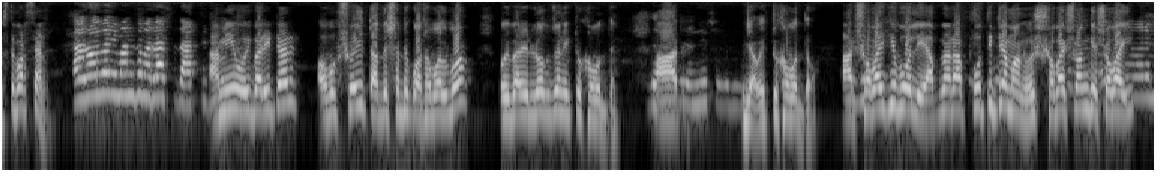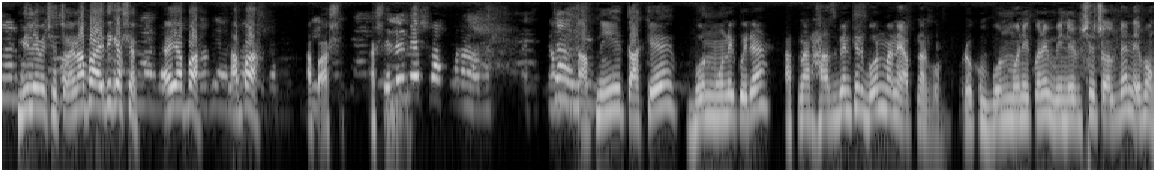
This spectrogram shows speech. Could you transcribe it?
বুঝতে পারছেন? আমি ওই বাড়িটার অবশ্যই তাদের সাথে কথা বলব। ওই বাড়ির লোকজন একটু খবর দেন। আর যাও একটু খবর দাও। আর সবাইকে বলি আপনারা প্রতিটা মানুষ সবার সঙ্গে সবাই মিলেমিশে চলেন। আপা এদিকে আসেন। এই আপা আপা আপা আসেন আসেন। আপনি তাকে বোন মনে কইরা আপনার হাজবেন্ডের বোন মানে আপনার বোন। ওরকম বোন মনে করে মিলেমিশে চলবেন এবং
